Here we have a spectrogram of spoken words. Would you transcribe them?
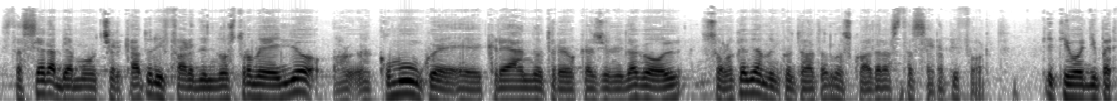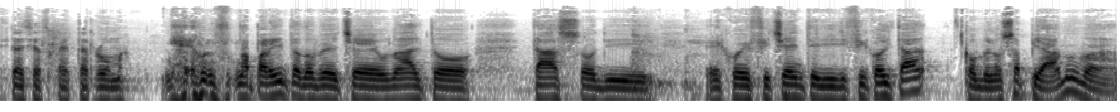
Stasera abbiamo cercato di fare del nostro meglio, eh, comunque eh, creando tre occasioni da gol, solo che abbiamo incontrato una squadra stasera più forte. Che tipo di partita si aspetta a Roma? È una partita dove c'è un alto tasso di eh, coefficiente di difficoltà, come lo sappiamo, ma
